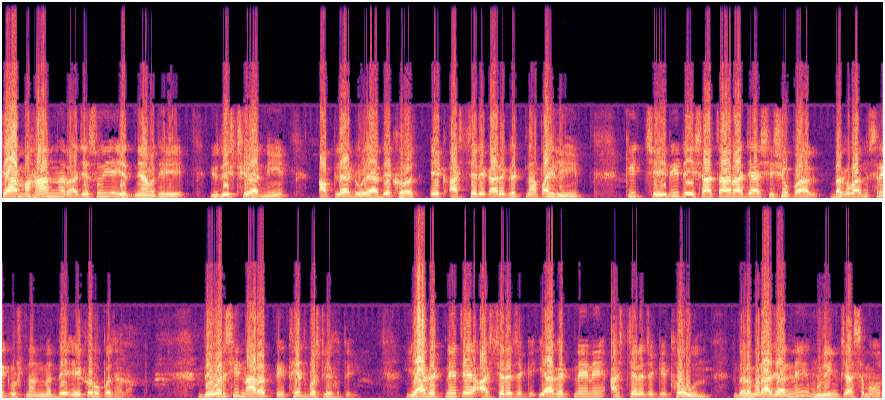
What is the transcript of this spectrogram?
त्या महान राजसूय यज्ञामध्ये युधिष्ठिरांनी आपल्या डोळ्या देखत एक आश्चर्यकारक घटना पाहिली की चेदी देशाचा राजा शिशुपाल भगवान श्रीकृष्णांमध्ये एकरूप झाला. देवर्षी नारद तेथेच बसले होते. या घटनेचे आश्चर्यचकित या घटनेने आश्चर्यचकित होऊन धर्मराजांनी मुनींच्या समोर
